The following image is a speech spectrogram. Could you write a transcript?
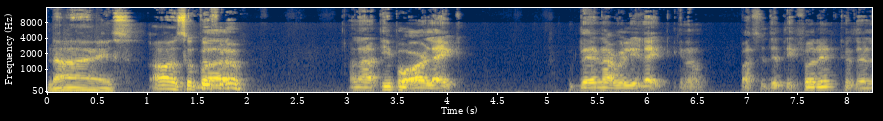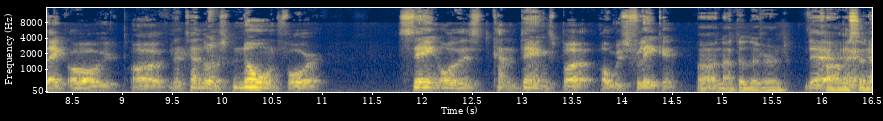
Nice. Oh, so good But- for them. A lot of people are like, they're not really like you know about to dip their foot in because they're like, oh, uh, Nintendo is known for saying all these kind of things, but always flaking. Oh, not delivering. Yeah, Promising and,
